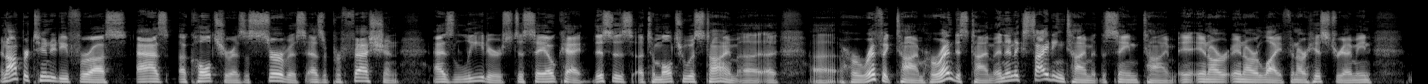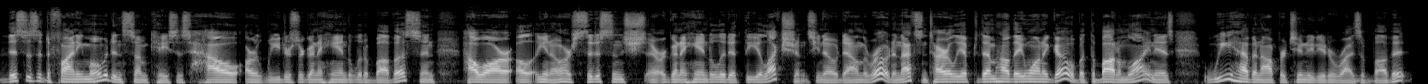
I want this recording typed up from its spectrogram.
an opportunity for us as a culture, as a service, as a profession, as leaders to say, okay, this is a tumultuous time, a, a, a horrific time, horrendous time, and an exciting time at the same time in our in our life, in our history. I mean, this is a defining moment in some cases. How our leaders are going to handle it above us, and how our uh, you know our citizens are going to handle it at the elections, you know, down the road, and that's entirely up to them how they want to go. But the bottom line is, we have an opportunity to rise above it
